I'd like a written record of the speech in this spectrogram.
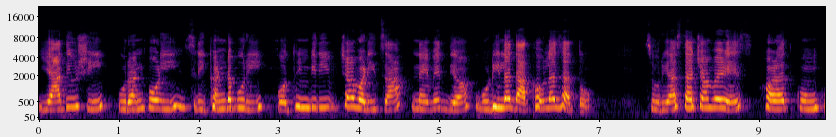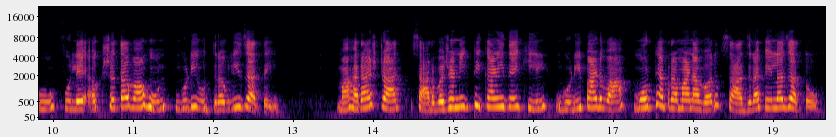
या दिवशी पुरणपोळी श्रीखंडपुरी कोथिंबिरीच्या वडीचा नैवेद्य गुढीला दाखवला जातो. सूर्यास्ताच्या वेळेस हळद कुंकू फुले अक्षता वाहून गुढी उतरवली जाते. महाराष्ट्रात सार्वजनिक ठिकाणी देखील गुढीपाडवा मोठ्या प्रमाणावर साजरा केला जातो.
